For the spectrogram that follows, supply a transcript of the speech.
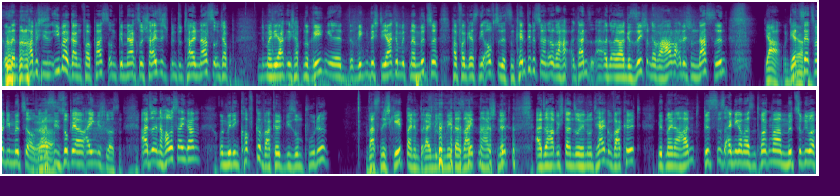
Und dann habe ich diesen Übergang verpasst und gemerkt, so scheiße, ich bin total nass und ich habe meine Jacke, ich habe eine Regen, äh, regendichte Jacke mit einer Mütze, habe vergessen, die aufzusetzen. Kennt ihr das, wenn eure ha ganz, äh, euer Gesicht und eure Haare alle schon nass sind? Ja, und jetzt Ja. setzt man die Mütze auf. Da hast du die Suppe ja eingeschlossen. Also in den Hauseingang und mir den Kopf gewackelt wie so ein Pudel. Was nicht geht bei einem 3 mm Seitenhaarschnitt. Also habe ich dann so hin und her gewackelt mit meiner Hand, bis es einigermaßen trocken war, Mütze rüber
